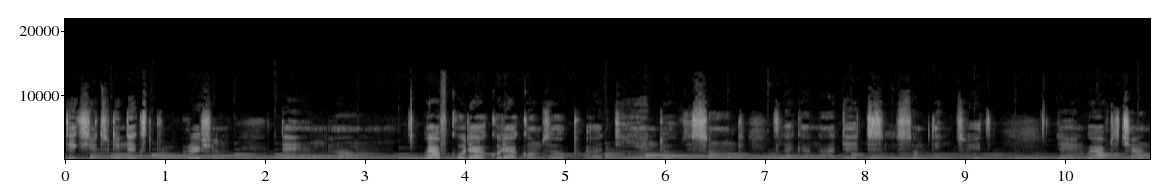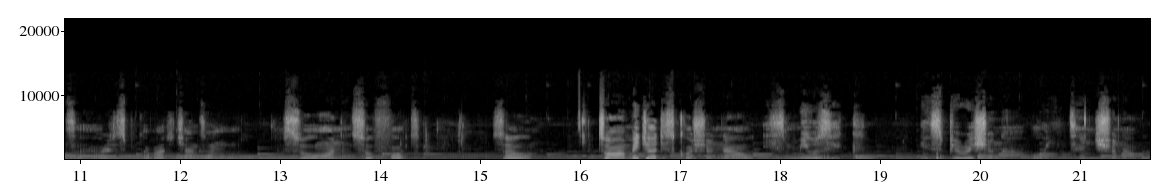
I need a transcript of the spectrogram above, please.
takes you to the next progression. Then um, we have coda. Coda comes up at the end of the song. It's like an added something to it. Then we have the chants. I already spoke about the chants and so on and so forth. So to our major discussion now is music inspirational or intentional?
